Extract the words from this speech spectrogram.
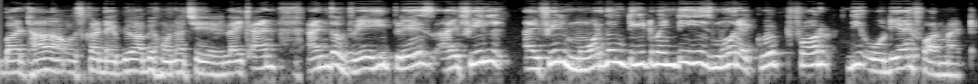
but हाँ उसका डेब्यू अभी होना चाहिए like and and the way he plays i feel i feel more than t20 he is more equipped for the odi format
